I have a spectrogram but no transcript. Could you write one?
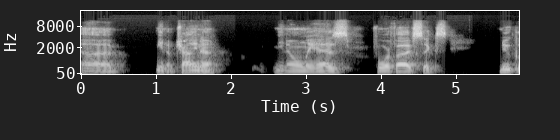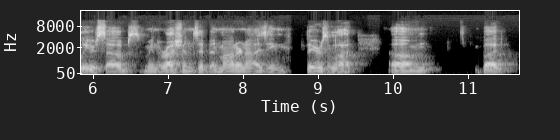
Uh, you know, China, you know, only has four, five, six nuclear subs. I mean, the Russians have been modernizing theirs a lot. Um, but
